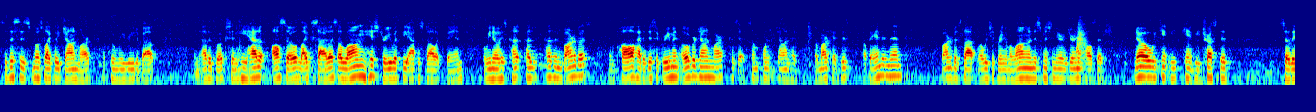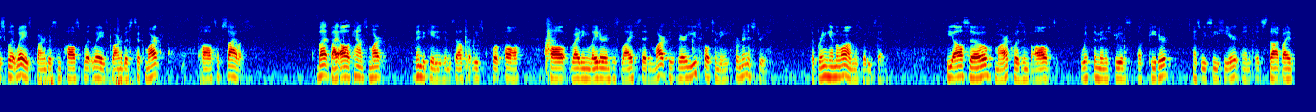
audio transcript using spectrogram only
So this is most likely John Mark, of whom we read about in other books, and he had also, like Silas, a long history with the apostolic band. We know his cousin Barnabas and Paul had a disagreement over John Mark because at some point John had or Mark had dis- abandoned them. Barnabas thought, well, we should bring him along on this missionary journey. Paul said, no, we can't. He can't be trusted. So they split ways. Barnabas and Paul split ways. Barnabas took Mark. Paul took Silas. But by all accounts, Mark vindicated himself, at least before Paul. Paul, writing later in his life, said, Mark is very useful to me for ministry. So bring him along, is what he said. He also, Mark, was involved with the ministry of, of Peter, as we see here, and it's thought by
